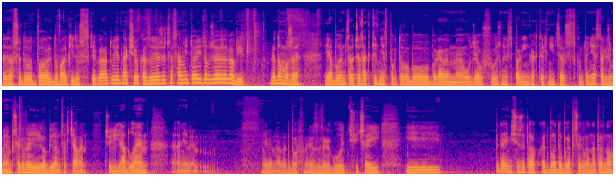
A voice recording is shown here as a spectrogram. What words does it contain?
e, zawsze do, do, do walki, do wszystkiego, a tu jednak się okazuje, że czasami to i dobrze robi. Wiadomo, że ja byłem cały czas aktywnie sportowo, bo brałem e, udział w różnych sparingach, technice, wszystko. To nie jest tak, że miałem przerwę i robiłem co chciałem. Czyli jadłem, e, nie wiem, nie wiem nawet, bo ja z reguły ćwiczę i, i wydaje mi się, że to akurat była dobra przerwa. Na pewno,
